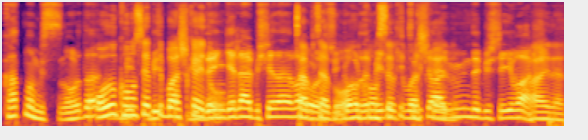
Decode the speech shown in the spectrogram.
katmamışsın. Orada Onun bir- konsepti bir, başkaydı. Bir dengeler bir şeyler var Tabii, orada. tabii, Çünkü onun orada belli ki başkaydı. albümünün de bir şeyi var. Aynen.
